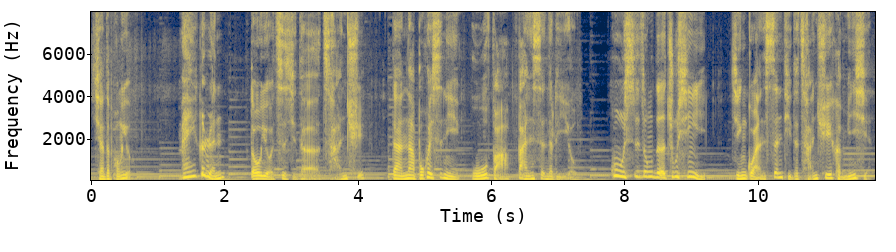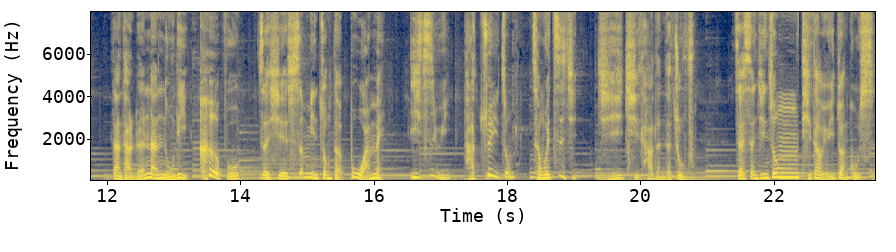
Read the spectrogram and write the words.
亲爱的朋友，每一个人都有自己的残缺。但那不会是你无法翻身的理由。故事中的朱心怡，尽管身体的残缺很明显，但她仍然努力克服这些生命中的不完美，以至于她最终成为自己及其他人的祝福。在圣经中提到有一段故事，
